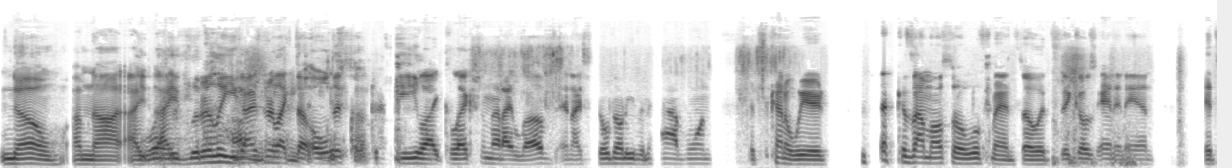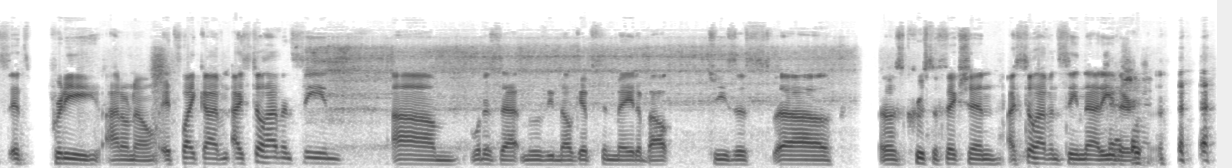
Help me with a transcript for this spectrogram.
No, I'm not. I, Well, I literally, you guys um, are like the oldest. OG, like collection that I loved, and I still don't even have one. It's kind of weird because I'm also a Wolfman, so it's it goes hand in hand. It's it's pretty. I don't know. It's like I've I still haven't seen um what is that movie Mel Gibson made about Jesus? Uh, it was crucifixion. I still haven't seen that either. and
